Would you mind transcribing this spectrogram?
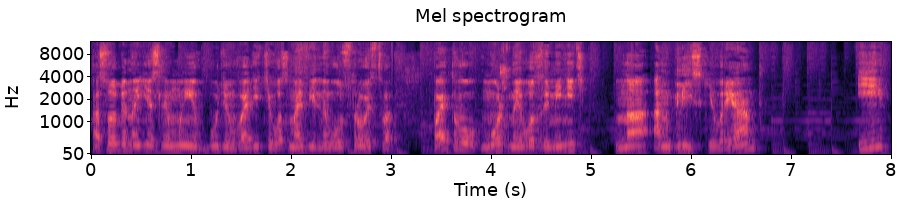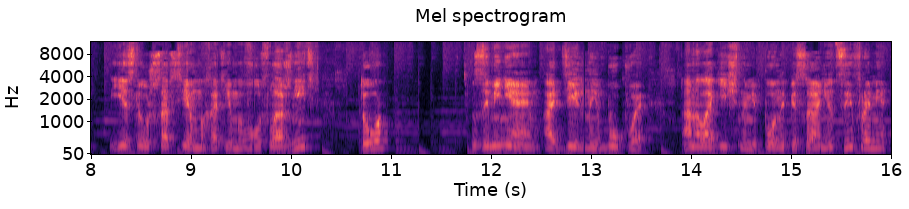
особенно если мы будем вводить его с мобильного устройства, поэтому можно его заменить на английский вариант. И, если уж совсем мы хотим его усложнить, то заменяем отдельные буквы аналогичными по написанию цифрами,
